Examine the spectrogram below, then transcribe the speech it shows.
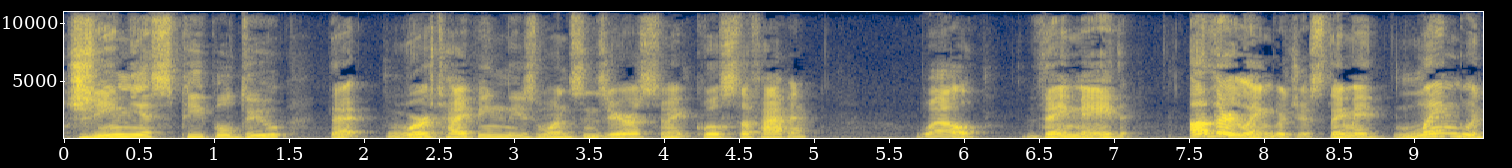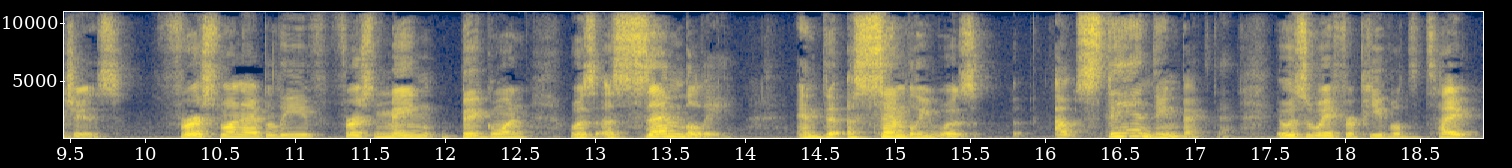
genius people do that were typing these ones and zeros to make cool stuff happen? Well, they made other languages. They made languages. First one, I believe, first main big one was assembly. And the assembly was outstanding back then. It was a way for people to type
